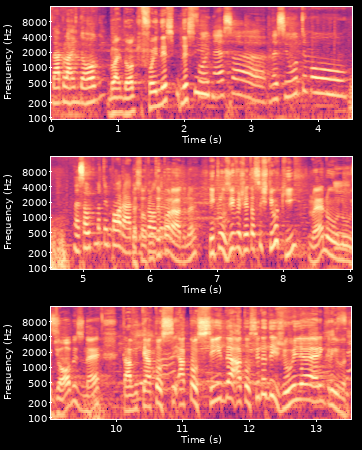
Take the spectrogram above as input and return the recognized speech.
da Blind Dog. Blind Dog que foi nesse, nesse Foi nessa, nesse último, nessa última temporada Nessa última programa. temporada, né? Inclusive a gente assistiu aqui, né? No, no Jobs, né? Tava, tem a, torci a torcida, a torcida de Júlia era incrível. Tem,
